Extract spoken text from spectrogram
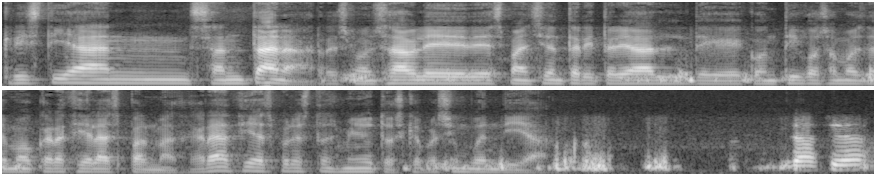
Cristian Santana, responsable de expansión territorial de Contigo Somos Democracia Las Palmas. Gracias por estos minutos, que pase un buen día. Gracias.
